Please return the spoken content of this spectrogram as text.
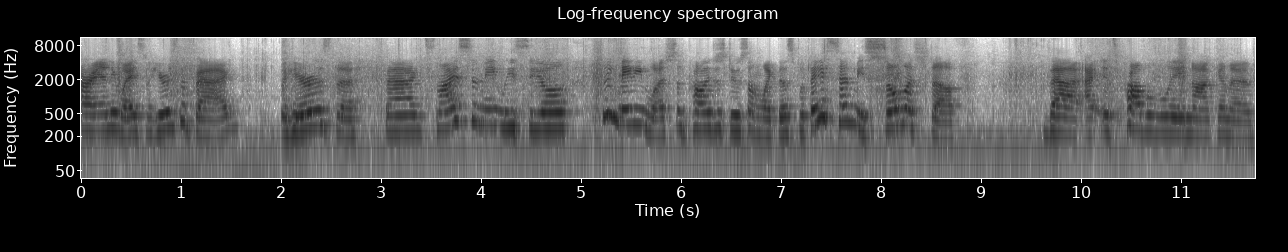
All right, anyway, so here's the bag. But here is the bag. It's nice and neatly sealed. I think Nadine West should probably just do something like this, but they send me so much stuff that I, it's probably not gonna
